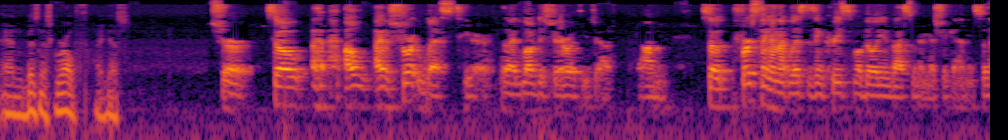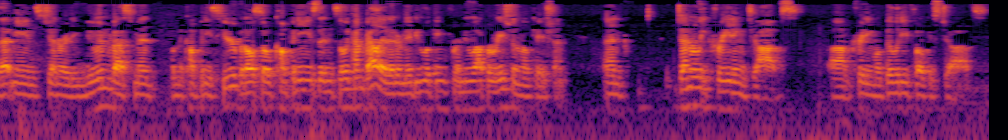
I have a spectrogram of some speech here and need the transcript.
and business growth? I guess. Sure. So uh, I'll, I have a short list here that I'd love to share with you, Jeff. Um, so first thing on that list is increased mobility investment in Michigan. So that means generating new investment from the companies here, but also companies in Silicon Valley that are maybe looking for a new operation location and generally creating jobs, um, creating mobility focused jobs.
